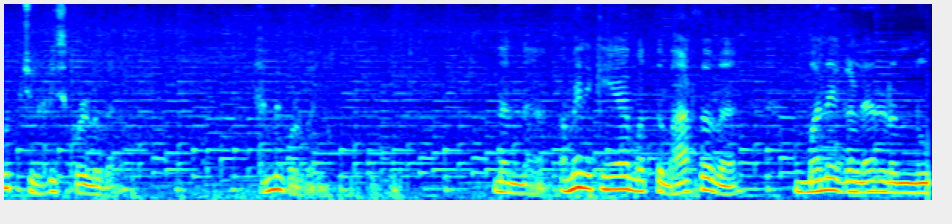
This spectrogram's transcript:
ಹುಚ್ಚು ಹಿಡಿಸಿಕೊಳ್ಳುವೆ ಹೆಮ್ಮೆ ಪಡುವೆನು. ನನ್ನ ಅಮೆರಿಕೆಯ ಮತ್ತು ಭಾರತದ ಮನೆಗಳೆರಡನ್ನೂ,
